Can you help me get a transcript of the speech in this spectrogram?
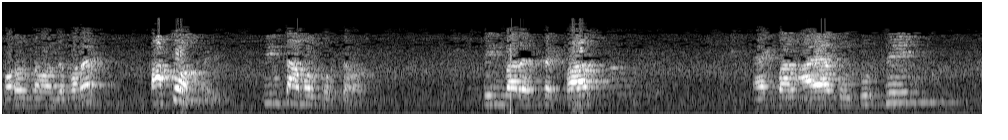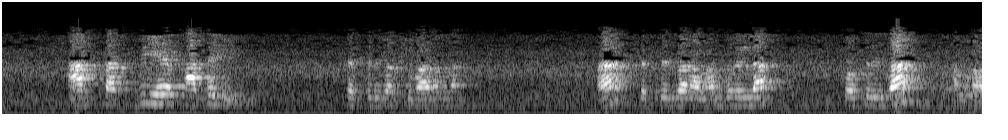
ফরজ নামাজের পরে পাঁচও আছে, তিনটা আমল করতে হবে। তিনবার ইস্তেকফার একবার আয়াতুল কুরসি আর তসবিহে ফাতেমি তেত্রিশ আল্লাহ হ্যাঁ? তেত্রিশ বার আলহামদুলিল্লাহ। চৌত্রিশ বার আল্লাহ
